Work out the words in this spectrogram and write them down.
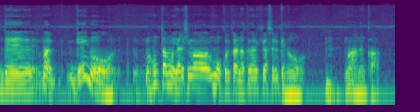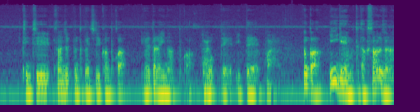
でまあゲームを、まあ、本当はもうやる暇はもうこれからなくなる気がするけどうん。まあなんか1日30分とか1時間とかやれたらいいなとか思っていて、はいなんかいいゲームってたくさんあるじゃない？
